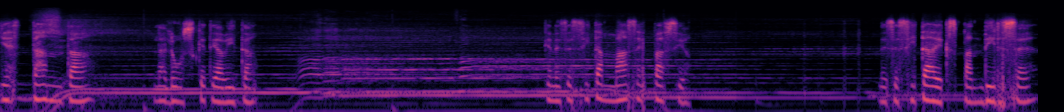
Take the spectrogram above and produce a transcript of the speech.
Y es tanta la luz que te habita necesita más espacio, necesita expandirse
